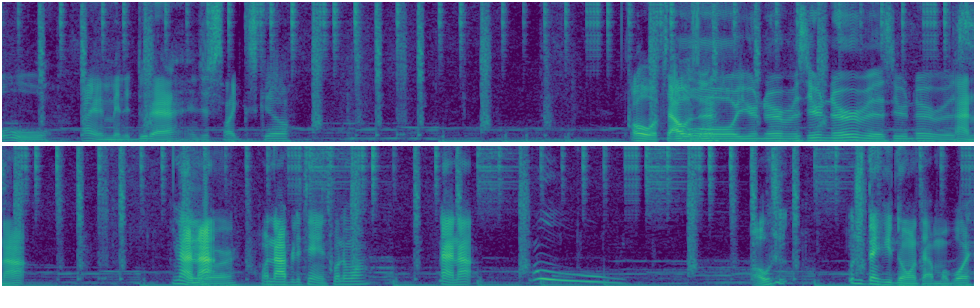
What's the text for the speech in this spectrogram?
Oh, I didn't mean to do that. It just like skill. Oh, if that was it. oh, you're nervous. You're nervous. You're nervous. Nah, not. Nah, not. not 10, 21? Nah, not. Ooh. Oh, what you, what you think you're doing with that, my boy?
